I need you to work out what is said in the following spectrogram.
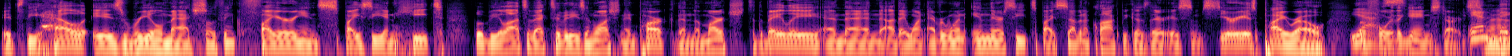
It's the Hell is Real match. So think fiery and spicy and heat. There'll be lots of activities in Washington Park, then the march to the Bailey, and then uh, they want everyone in their seats by 7 o'clock because there is some serious pyro Yes. before the game starts. And they,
